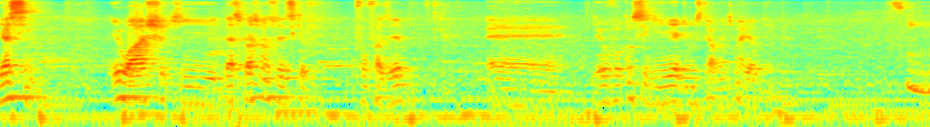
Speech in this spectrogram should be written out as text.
E assim, eu acho que das próximas vezes que eu for fazer, é, eu vou conseguir administrar muito melhor o tempo. Sim,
